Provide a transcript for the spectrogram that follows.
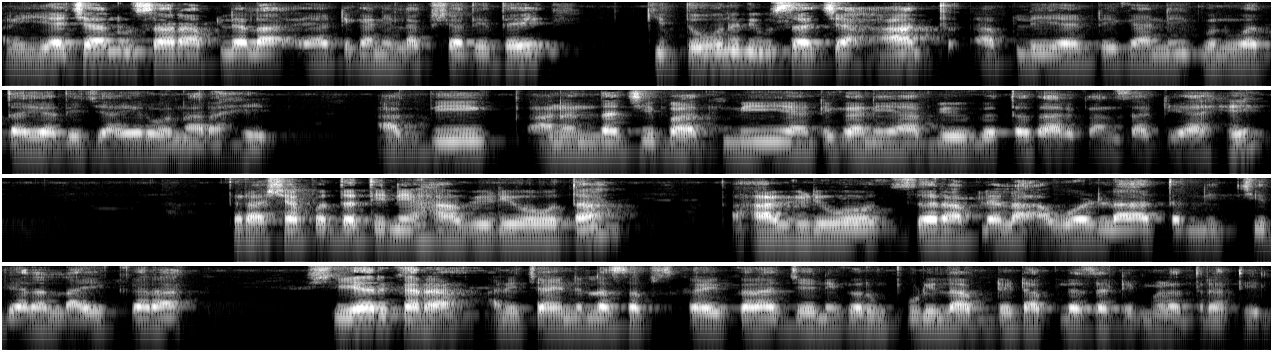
आणि याच्यानुसार आपल्याला या ठिकाणी लक्षात येते की दोन दिवसाच्या आत आपली या ठिकाणी गुणवत्ता यादी जाहीर होणार आहे. अगदी आनंदाची बातमी या ठिकाणी अभियोग्यता धारकांसाठी आहे. तर अशा पद्धतीने हा व्हिडिओ होता. हा व्हिडिओ जर आपल्याला आवडला तर निश्चित याला लाईक करा शेअर करा आणि चॅनलला सबस्क्राईब करा जेणेकरून पुढील अपडेट आपल्यासाठी मिळत राहतील.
